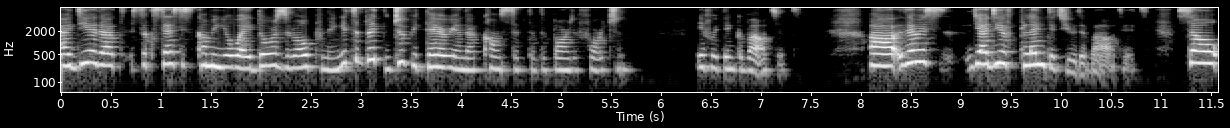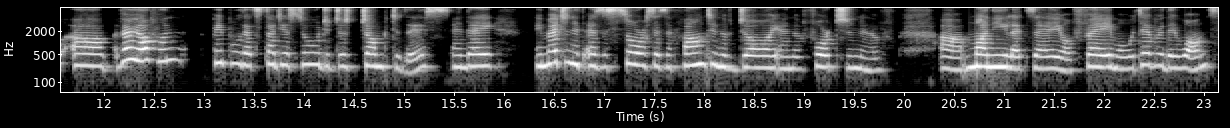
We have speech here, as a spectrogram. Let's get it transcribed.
idea that success is coming your way, doors are opening. It's a bit Jupiterian, that concept of the part of fortune, if we think about it. Uh, there is the idea of plentitude about it. So uh, very often people that study astrology just jump to this and they imagine it as a source, as a fountain of joy and of fortune and of uh, money, let's say, or fame or whatever they want,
